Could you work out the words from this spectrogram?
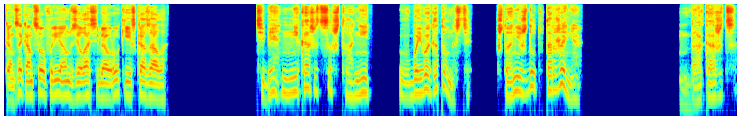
В конце концов Риан взяла себя в руки и сказала. «Тебе не кажется, что они в боевой готовности? Что они ждут вторжения?» «Да, кажется»,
